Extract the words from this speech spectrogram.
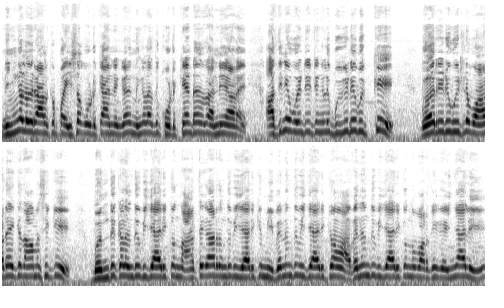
നിങ്ങൾ ഒരാൾക്ക് പൈസ കൊടുക്കാനെങ്കിൽ നിങ്ങൾ അത് കൊടുക്കേണ്ടത് തന്നെയാണ്. അതിന് വേണ്ടിയിട്ട് നിങ്ങൾ വീട് വിൽക്ക് വേറൊരു വീട്ടിൽ വാടകയ്ക്ക് താമസിക്ക്. ബന്ധുക്കൾ എന്ത് വിചാരിക്കും? നാട്ടുകാർ എന്ത് വിചാരിക്കും? ഇവനെന്ത് വിചാരിക്കും? അവനെന്ത് വിചാരിക്കും എന്ന് പറഞ്ഞു കഴിഞ്ഞാൽ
